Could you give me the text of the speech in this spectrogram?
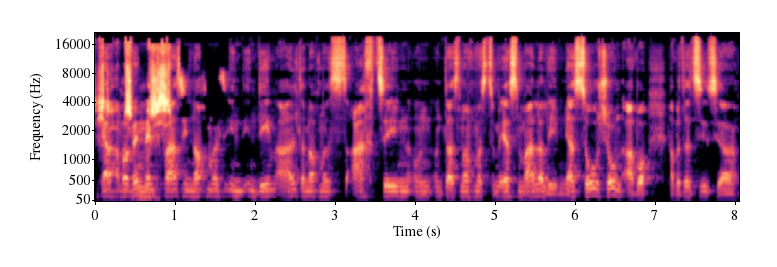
ja, aber wenn, wenn quasi nochmals in, in dem Alter nochmals 18 und, und das nochmals zum ersten Mal erleben, ja, so schon, aber, aber das ist ja,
